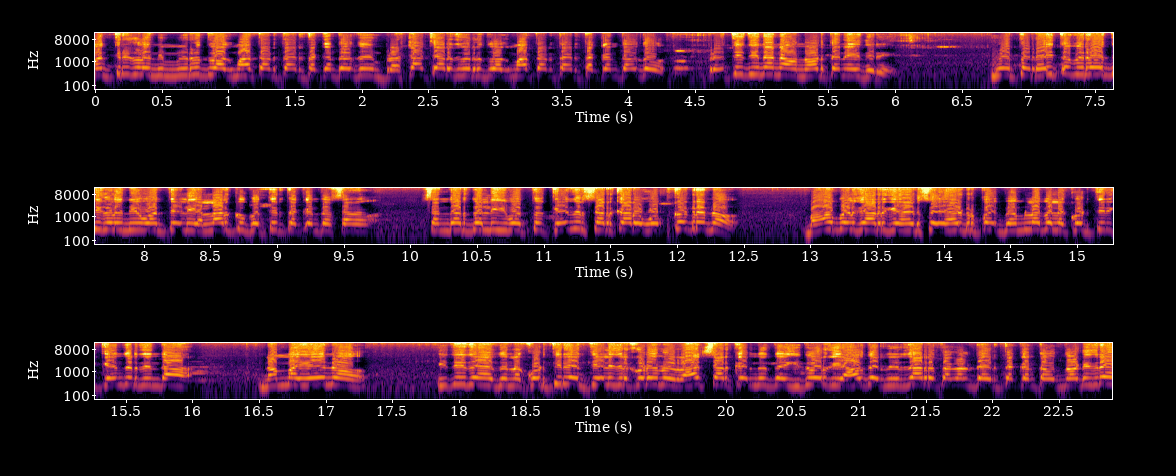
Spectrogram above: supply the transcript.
ಮಂತ್ರಿಗಳು ನಿಮ್ ವಿರುದ್ಧವಾಗಿ ಮಾತಾಡ್ತಾ ಇರ್ತಕ್ಕಂಥದ್ದು ನಿಮ್ ಭ್ರಷ್ಟಾಚಾರದ ವಿರುದ್ಧವಾಗಿ ಮಾತಾಡ್ತಾ ಇರ್ತಕ್ಕಂಥದ್ದು ಪ್ರತಿದಿನ ನಾವು ನೋಡ್ತಾನೆ ಇದ್ದೀರಿ. ಇವತ್ತು ರೈತ ವಿರೋಧಿಗಳು ನೀವು ಅಂತೇಳಿ ಎಲ್ಲರಿಗೂ ಗೊತ್ತಿರ್ತಕ್ಕಂಥ ಸಂದರ್ಭದಲ್ಲಿ ಇವತ್ತು ಕೇಂದ್ರ ಸರ್ಕಾರ ಒಪ್ಕೊಂಡ್ರೇನು? ಬೆಳೆಗಾರರಿಗೆ ಎರಡ್ ಸಾವಿರ ಎರಡು ರೂಪಾಯಿ ಬೆಂಬಲ ಬೆಲೆ ಕೊಡ್ತೀರಿ ಕೇಂದ್ರದಿಂದ, ನಮ್ಮ ಏನು ಇದಿದೆ ಅದನ್ನ ಕೊಡ್ತೀರಿ ಅಂತ ಹೇಳಿದ್ರೆ ಕೂಡ ರಾಜ್ಯ ಸರ್ಕಾರದಿಂದ ಇದುವರೆಗೂ ಯಾವುದೇ ನಿರ್ಧಾರ ತಗೊಳ್ತಾ ಇರ್ತಕ್ಕಂಥದ್ದು ನೋಡಿದ್ರೆ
